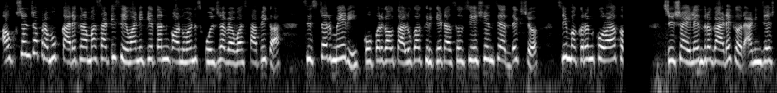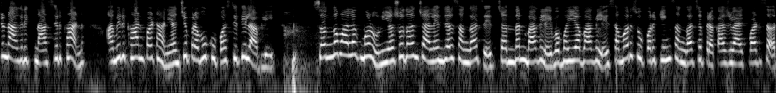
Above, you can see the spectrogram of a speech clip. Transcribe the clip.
औक्षणच्या प्रमुख कार्यक्रमासाठी सेवानिकेतन कॉन्व्हेंट स्कूलच्या व्यवस्थापिका sister Mary Kopargaon taluka cricket असोसिएशनचे अध्यक्ष श्री मकरंद कोराळकर श्री शैलेंद्र गाडेकर आणि ज्येष्ठ नागरिक नासिर खान आमिर खान पठाण यांची प्रमुख उपस्थिती लाभली. संघ मालक म्हणून यशोधन चॅलेंजर संघाचे चंदन बागले व भैया बागले समर सुपर किंग संघाचे प्रकाश गायकवाड सर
